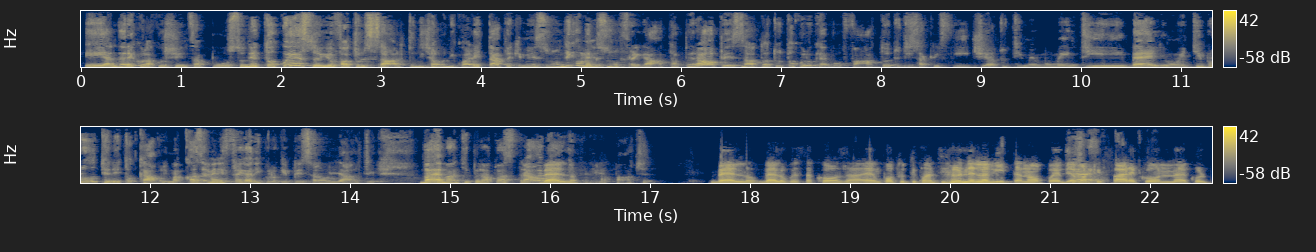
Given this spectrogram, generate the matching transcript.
e andare con la coscienza a posto. Detto questo, io ho fatto il salto, diciamo, di qualità perché me ne sono, non dico me ne sono fregata, però ho pensato a tutto quello che avevo fatto, a tutti i sacrifici, a tutti i miei momenti belli, i momenti brutti, e ho detto, cavoli, ma cosa me ne frega di quello che pensano gli altri? Vai avanti per la tua strada Bello. e pace. Bello, bello questa cosa, è un po' tutti quanti noi nella vita, no? Poi abbiamo certo. a che certo. fare con col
